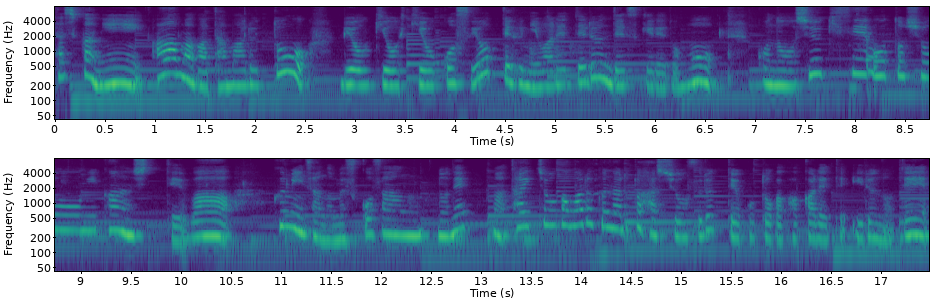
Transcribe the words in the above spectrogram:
確かにアーマがたまると病気を引き起こすよっていうふうに言われてるんですけれどもこの周期性嘔吐症に関してはクミンさんの息子さんのね、まあ、体調が悪くなると発症するっていうことが書かれているので、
